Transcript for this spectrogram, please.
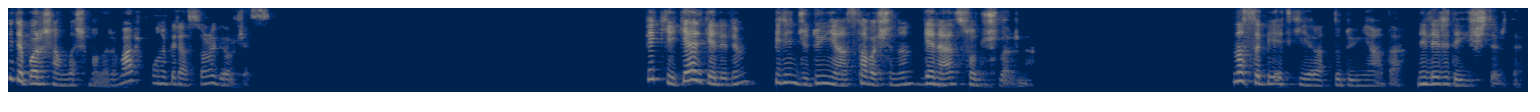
Bir de barış anlaşmaları var. Onu biraz sonra göreceğiz. Peki gel gelelim Birinci Dünya Savaşı'nın genel sonuçlarına. Nasıl bir etki yarattı dünyada? Neleri değiştirdi?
